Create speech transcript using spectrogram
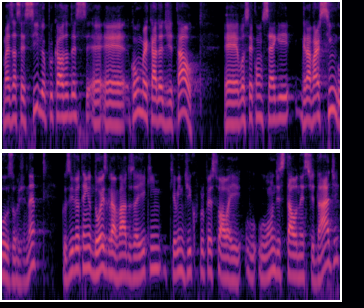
mais acessível por causa desse. É, é, como o mercado é digital, é, você consegue gravar singles hoje, né? Inclusive eu tenho dois gravados aí que, que eu indico para o pessoal aí. O, o, Onde Está a Honestidade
